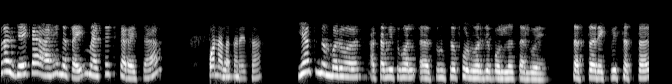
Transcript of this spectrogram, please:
हा जे काय आहे ना ताई मेसेज करायचा. कोणाला करायचा? याच नंबरवर आता मी तुम्हाला अ, तुमचं फोनवर जे बोलणं चालू आहे. सत्तर एकवीस सत्तर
